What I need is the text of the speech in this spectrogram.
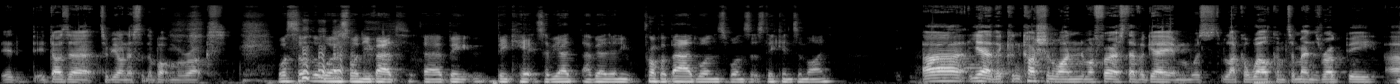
it it does uh, to be honest at the bottom of rocks. What's sort of the worst one you've had? Uh, big big hits. Have you had Have you had any proper bad ones? Ones that stick into mind? Uh, yeah, the concussion one in my first ever game was like a welcome to men's rugby. Um,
